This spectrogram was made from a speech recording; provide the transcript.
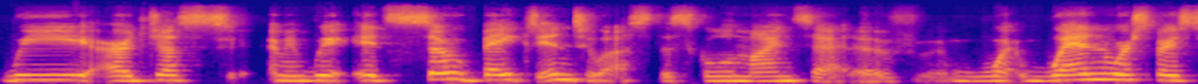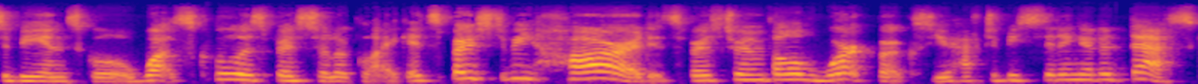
we are just i mean we, it's so baked into us the school mindset of wh- when we're supposed to be in school what school is supposed to look like. It's supposed to be hard. It's supposed to involve workbooks. You have to be sitting at a desk.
